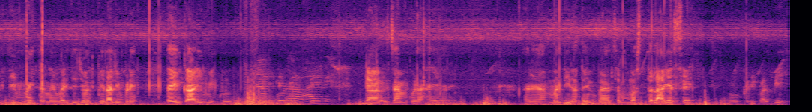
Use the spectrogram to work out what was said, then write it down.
એમથી મય તમે વળી જજો અને પેલા લીમડે તઈ ગાડી મૂકો. જામગોડા હાઈવે અને આ મંદિર આ તઈને બને છે મસ્ત લાગે છે. તો વાર બે ટીચિંગ છે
